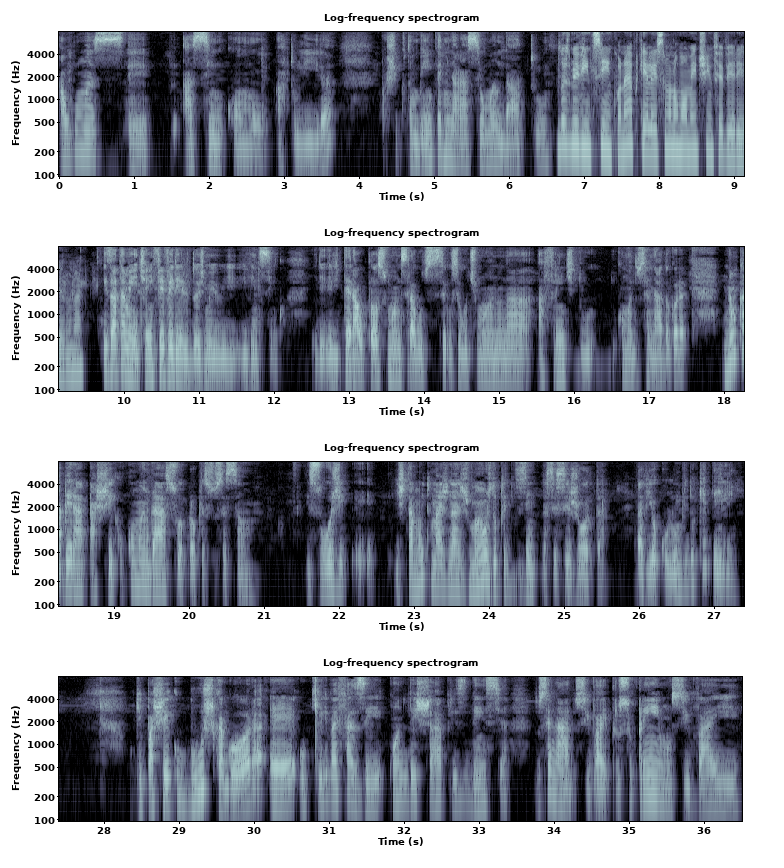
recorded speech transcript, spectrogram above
algumas, é, assim como Arthur Lira, Pacheco também terminará seu mandato. 2025, né? Porque a eleição é normalmente em fevereiro, né? Exatamente, é em fevereiro de 2025. Ele, ele terá o próximo ano, será o seu, o seu último ano na, à frente do, do comando do Senado. Agora, não caberá a Pacheco comandar a sua própria sucessão. Isso hoje eh, está muito mais nas mãos do presidente da CCJ, Davi Alcolumbre, do que dele que o Pacheco busca agora é o que ele vai fazer quando deixar a presidência do Senado. Se vai para o Supremo, se vai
